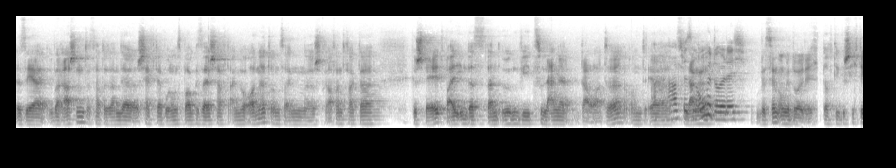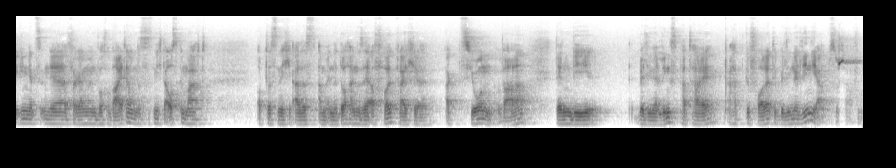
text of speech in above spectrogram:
sehr überraschend. Das hatte dann der Chef der Wohnungsbaugesellschaft angeordnet und seinen äh, Strafantrag da gestellt, weil ihm das dann irgendwie zu lange dauerte und er Aha, ein bisschen ungeduldig. ein bisschen ungeduldig. Doch die Geschichte ging jetzt in der vergangenen Woche weiter und es ist nicht ausgemacht, ob das nicht alles am Ende doch eine sehr erfolgreiche Aktion war, denn die Berliner Linkspartei hat gefordert, die Berliner Linie abzuschaffen.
